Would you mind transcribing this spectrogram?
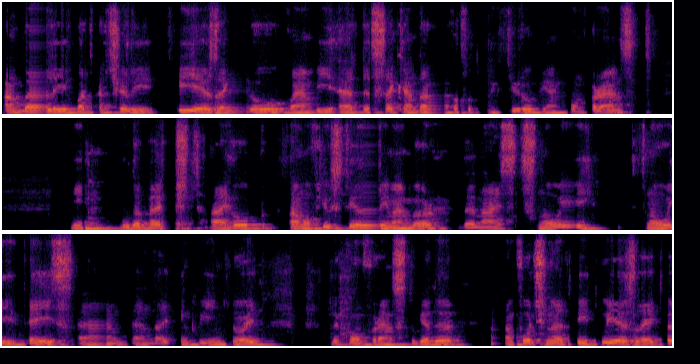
can't believe, but actually three years ago when we had the second Aquaphotomics European Conference in Budapest, I hope some of you still remember the nice snowy snowy days, and, and I think we enjoyed the conference together. Unfortunately, two years later,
